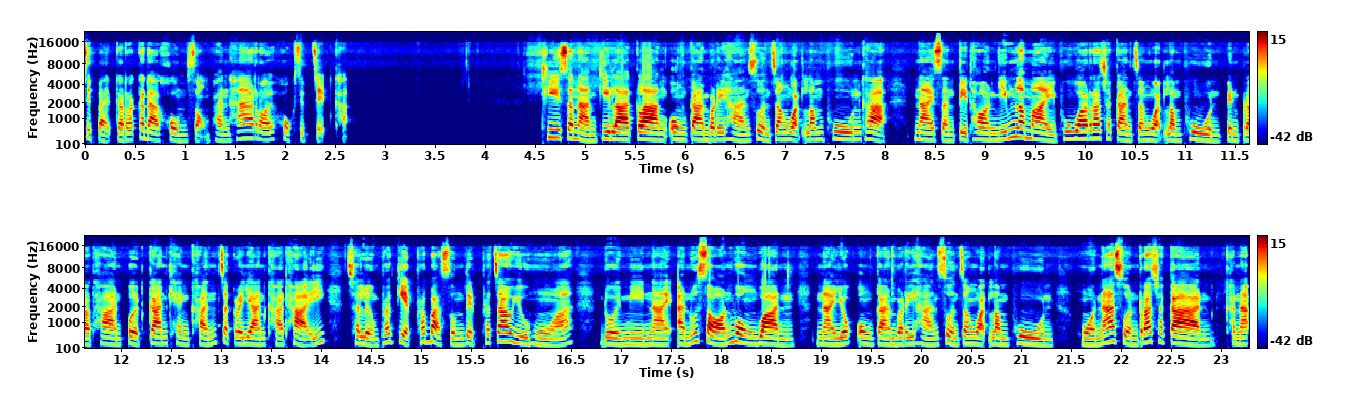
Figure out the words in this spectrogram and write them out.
28 กรกฎาคม 2567 ค่ะ ที่สนามกีฬากลางองค์การบริหารส่วนจังหวัดลำพูนค่ะ นายสันติธรยิ้มละไมผู้ว่าราชการจังหวัดลำพูน เป็นประธานเปิดการแข่งขันจักรยานขาไถ เฉลิมพระเกียรติพระบาทสมเด็จพระเจ้าอยู่หัว โดยมีนายอนุสรวงวัน นายกองค์การบริหารส่วนจังหวัดลำพูน หัวหน้าส่วนราชการ คณะ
